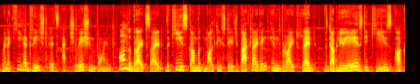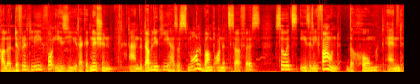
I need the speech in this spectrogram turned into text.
when a key had reached its actuation point. On the bright side, the keys come with multi-stage backlighting in bright red. The WASD keys are colored differently for easy recognition, and the W key has a small bump on its surface, so it's easily found. The home, end,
